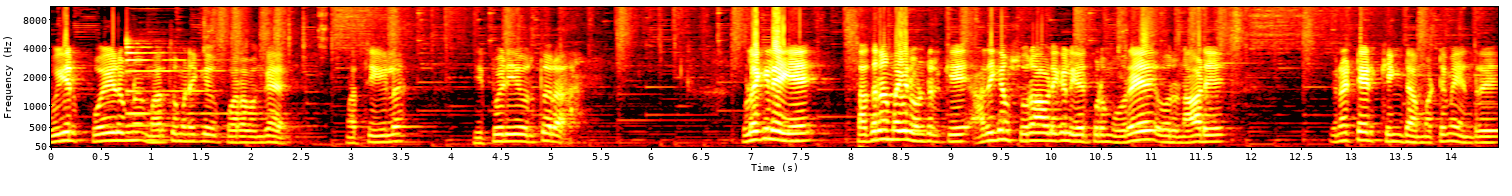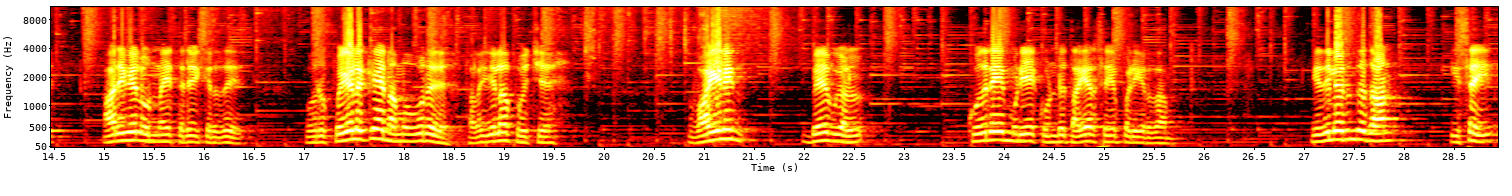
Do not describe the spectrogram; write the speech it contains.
உயிர் போயிடும்னு மருத்துவமனைக்கு போகிறவங்க மத்தியில் இப்படி ஒருத்தரா? உலகிலேயே சதுர மைல் ஒன்றிற்கு அதிகம் சூறாவளிகள் ஏற்படும் ஒரே ஒரு நாடு யுனைடெட் கிங்டம் மட்டுமே என்று அறிவியல் உண்மை தெரிவிக்கிறது. ஒரு புயலுக்கே நம்ம ஊர் தலைகீழாக போச்சு. வயலின் பேவ்கள் குதிரை முடியை கொண்டு தயார் செய்யப்படுகிறதாம். இதிலிருந்து தான் இசை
